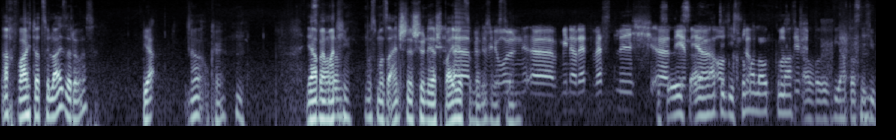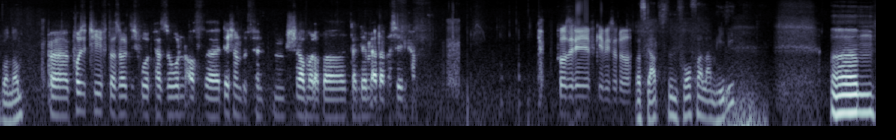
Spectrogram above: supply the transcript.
Ach, war ich da zu leise oder was? Ja. Okay. Hm. Ja, Das bei manchen muss man es einstellen, schön der Speicher Äh, zum Beispiel. wiederholen, äh, Minarett westlich, äh, ist, äh, DMR hatte die schon mal laut gemacht, positiv. aber irgendwie hat das nicht übernommen. Äh, positiv, da sollte sich wohl Personen auf äh, Dächern befinden. Schau mal, ob er dann DMR da was sehen kann. Positiv, gebe ich so durch. Was gab's einen Vorfall am Heli? Ähm,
